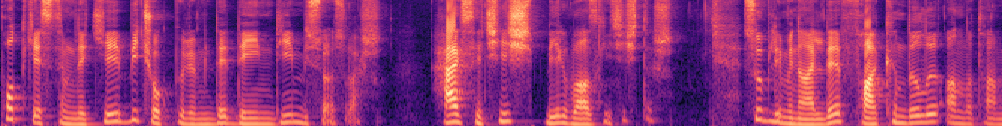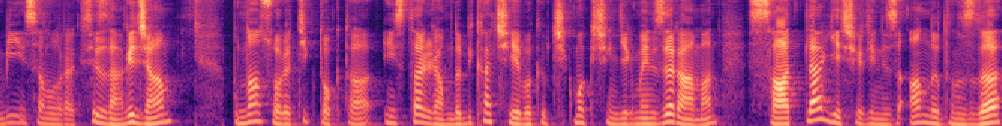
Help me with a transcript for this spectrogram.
Podcast'imdeki birçok bölümde değindiğim bir söz var. Her seçiş bir vazgeçiştir. Subliminal'de farkındalığı anlatan bir insan olarak sizden ricam bundan sonra TikTok'ta, Instagram'da birkaç şeye bakıp çıkmak için girmenize rağmen saatler geçirdiğinizi anladığınızda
